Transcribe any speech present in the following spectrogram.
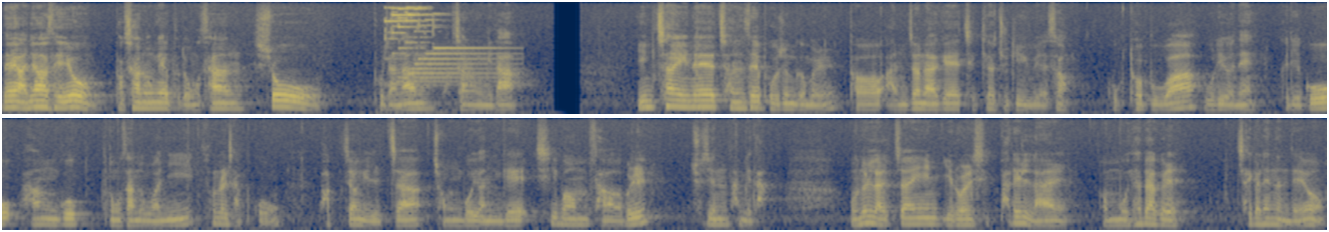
네, 안녕하세요. 박찬웅의 부동산 쇼 부자남 박찬웅입니다. 임차인의 전세 보증금을 더 안전하게 지켜주기 위해서 국토부와 우리은행 그리고 한국부동산원이 손을 잡고 확정일자 정보 연계 시범 사업을 추진합니다. 오늘 날짜인 1월 18일 날 업무 협약을 체결했는데요.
